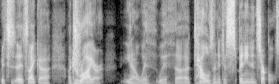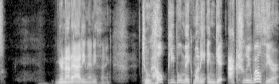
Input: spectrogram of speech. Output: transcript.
it's it's like a a dryer, you know, with with uh, towels in it, just spinning in circles. You're not adding anything. To help people make money and get actually wealthier,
